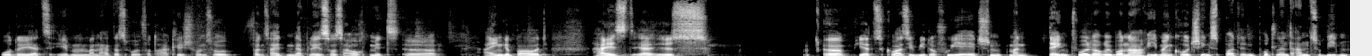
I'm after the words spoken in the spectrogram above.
wurde jetzt eben, man hat das wohl vertraglich schon so von Seiten der Blazers auch mit äh, eingebaut. Heißt, er ist äh, jetzt quasi wieder Free Agent. Man denkt wohl darüber nach, ihm einen Coaching-Spot in Portland anzubieten.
